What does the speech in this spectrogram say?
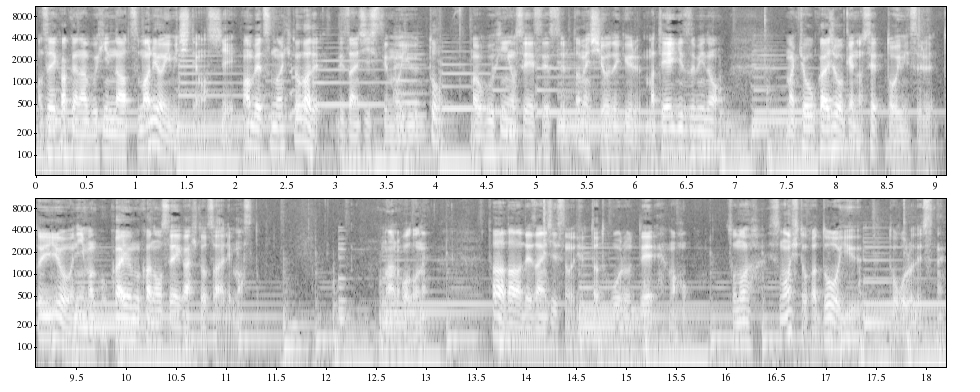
まあ、正確な部品の集まりを意味してますし、まあ、別の人がデザインシステムを言うと、ま、部品を生成するために使用できる、ま、定義済みの、ま、境界条件のセットを意味するというように、ま、誤解を生む可能性が一つありますと。なるほどね。ただただデザインシステムで言ったところで、まあ、そのその人がどういうところですね。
